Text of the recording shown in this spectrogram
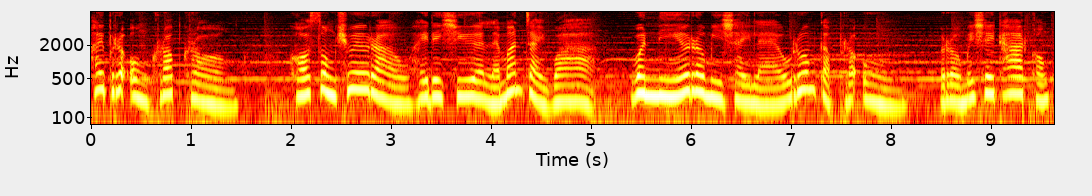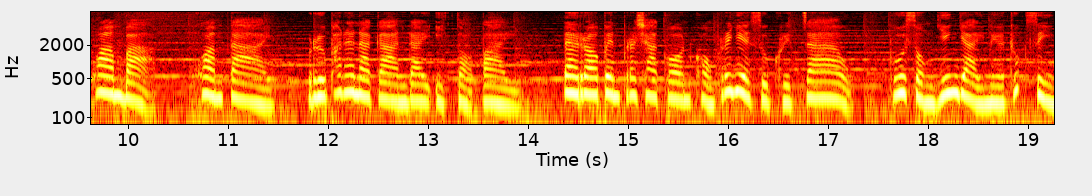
ให้พระองค์ครอบครอง ขอทรงช่วยเราให้ได้เชื่อและมั่นใจว่า วันนี้เรามีชัยแล้วร่วมกับพระองค์ เราไม่ใช่ทาสของความบาป ความตาย หรือพัฒนาการใดอีกต่อไป แต่เราเป็นประชากรของพระเยซูคริสต์เจ้า ผู้ทรงยิ่งใหญ่เหนือทุกสิ่ง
